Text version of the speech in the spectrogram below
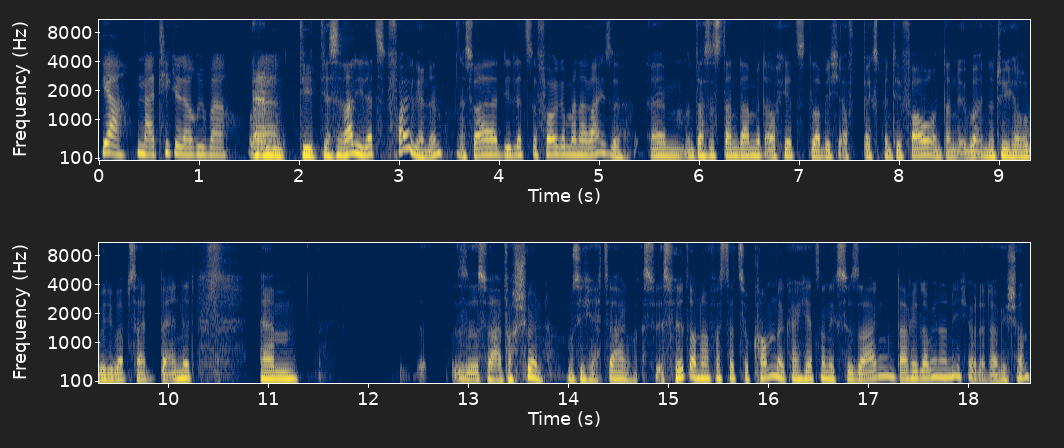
ja, einen Artikel darüber. Ähm, die, das war die letzte Folge, ne? Das war die letzte Folge meiner Reise. Ähm, und das ist dann damit auch jetzt, glaube ich, auf Backspin TV und dann über, natürlich auch über die Website beendet. Es war einfach schön, muss ich echt sagen. Es, es, wird auch noch was dazu kommen, da kann ich jetzt noch nichts zu sagen. Darf ich glaube ich noch nicht oder darf ich schon?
